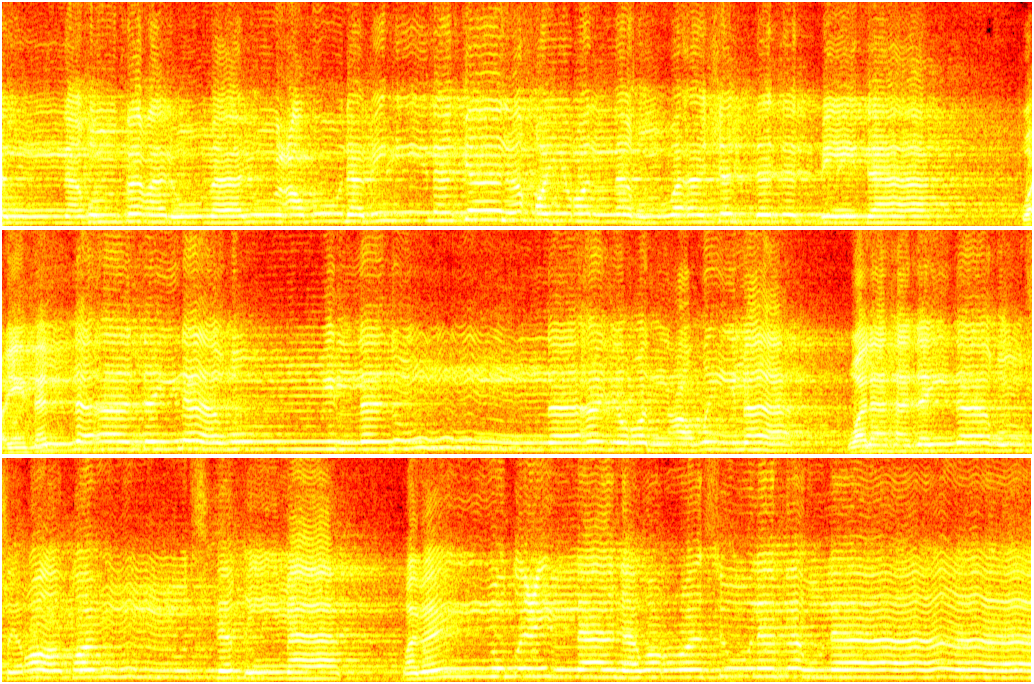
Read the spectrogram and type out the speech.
أنهم فعلوا ما يوعظون به لكان خيرا لهم وأشد تثبيتا. وإذا لآتيناهم من لدنا أجرا عظيما ولهديناهم صراطا مستقيما. ومن يطع الله والرسول فأولئك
